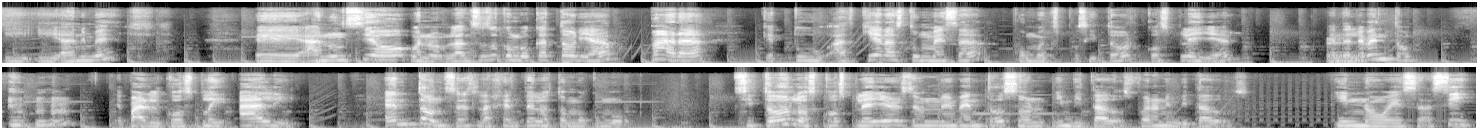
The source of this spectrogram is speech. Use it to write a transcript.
y, y Anime, eh, anunció, bueno, lanzó su convocatoria para que tú adquieras tu mesa como expositor, cosplayer, en el evento, para el Cosplay Alley. Entonces la gente lo tomó como si todos los cosplayers de un evento son invitados, fueran invitados. Y no es así.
